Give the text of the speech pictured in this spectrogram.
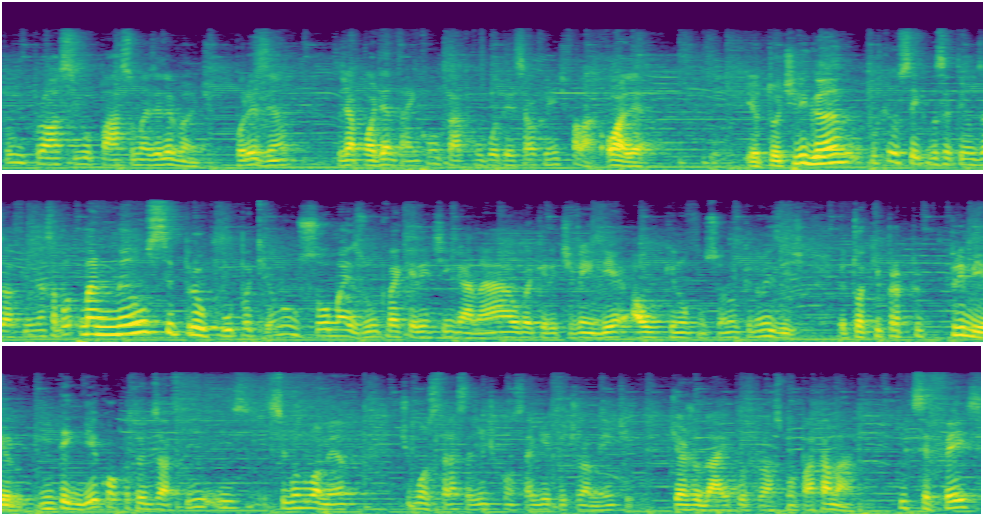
para um próximo passo mais relevante. Por exemplo, você já pode entrar em contato com o potencial cliente e falar, olha, eu estou te ligando porque eu sei que você tem um desafio nessa ponta, mas não se preocupa que eu não sou mais um que vai querer te enganar ou vai querer te vender algo que não funciona ou que não existe. Eu estou aqui para, primeiro, entender qual é o teu desafio e, segundo momento, te mostrar se a gente consegue efetivamente te ajudar a ir para o próximo patamar. O que, que você fez?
